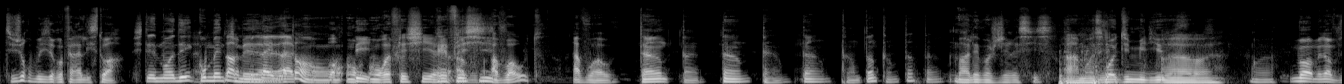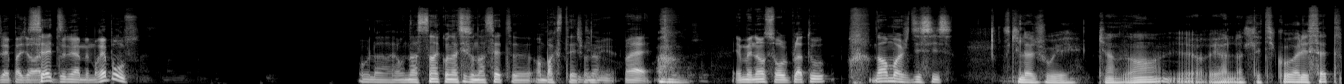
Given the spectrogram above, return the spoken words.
toujours obligé de refaire l'histoire. Je t'ai demandé combien de Non, mais il euh, a attends, on, on- on réfléchit, à- Réfléchis. À, voix haute. À voix haute. Tin, tin, tin, tin, tin, tin, tin, tin, tin. Bah, allez, moi, je dirais 6. Ah, moi aussi. Voix du milieu. Ouais, ouais. Ouais. Non, mais non, vous n'avez pas dire- Sept. donné la même réponse. Oh là, on a 5, on a 6, on a 7 en backstage. on a- Ouais. Et maintenant sur le plateau Non, moi, je dis 6. Parce qu'il a joué 15 ans, euh, Real Atlético, allez 7.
